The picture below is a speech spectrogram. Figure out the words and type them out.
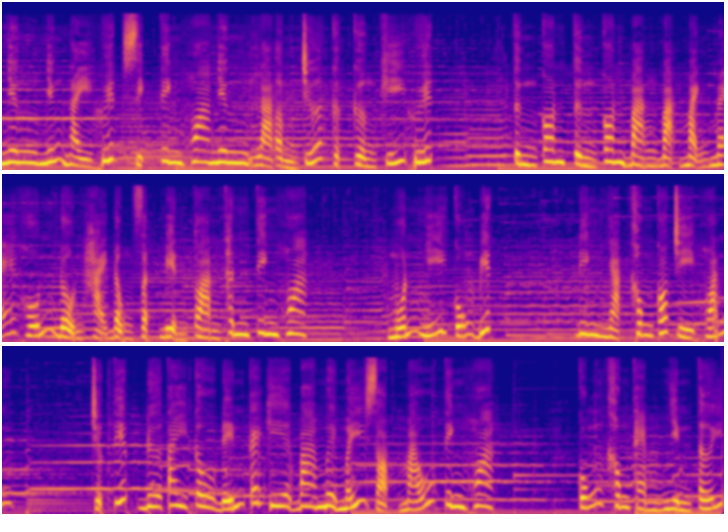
nhưng những này huyết dịch tinh hoa nhưng là ẩm chứa cực cường khí huyết. Từng con từng con bàng bạc mạnh mẽ hốn độn hải động vật biển toàn thân tinh hoa. Muốn nghĩ cũng biết. Đinh nhạc không có trì hoãn. Trực tiếp đưa tay câu đến cái kia ba mươi mấy giọt máu tinh hoa. Cũng không thèm nhìn tới.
